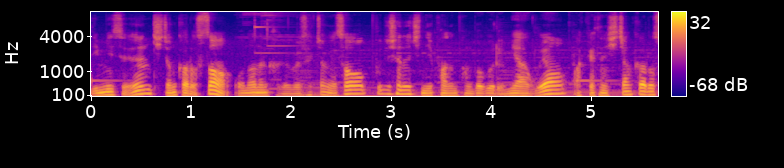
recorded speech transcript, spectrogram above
리밋은 지정가로서 원하는 가격을 설정해서 포지션을 진입하는 방법을 의미하고요. 마켓은 시장가로서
